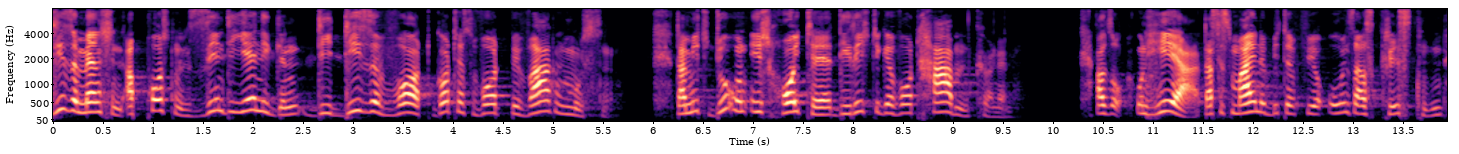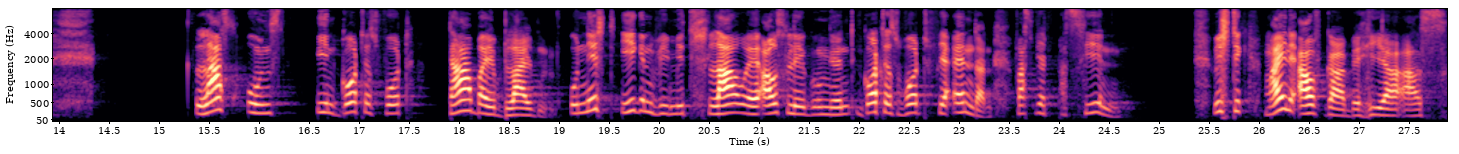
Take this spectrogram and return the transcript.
diese Menschen, Apostel, sind diejenigen, die dieses Wort, Gottes Wort bewahren müssen damit du und ich heute die richtige Wort haben können. Also, und hier, das ist meine Bitte für uns als Christen, lass uns in Gottes Wort dabei bleiben und nicht irgendwie mit schlauen Auslegungen Gottes Wort verändern. Was wird passieren? Wichtig, meine Aufgabe hier als,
